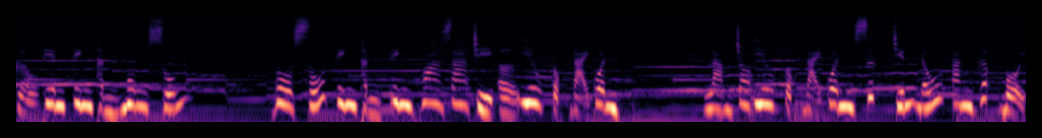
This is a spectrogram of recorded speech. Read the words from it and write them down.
Cửu thiên tinh thần buông xuống. Vô số tinh thần tinh hoa ra chỉ ở yêu tộc đại quân. Làm cho yêu tộc đại quân sức chiến đấu tăng gấp bội.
